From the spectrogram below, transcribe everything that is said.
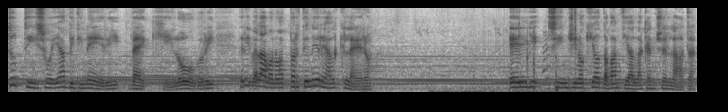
Tutti i suoi abiti neri, vecchi, logori, rivelavano appartenere al clero. Egli si inginocchiò davanti alla cancellata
